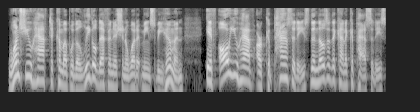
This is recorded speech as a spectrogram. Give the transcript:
once you have to come up with a legal definition of what it means to be human, if all you have are capacities, then those are the kind of capacities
